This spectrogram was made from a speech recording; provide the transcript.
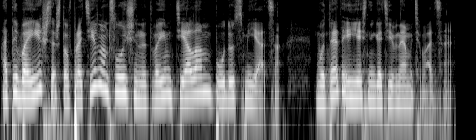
а ты боишься, что в противном случае над твоим телом будут смеяться. Вот это и есть негативная мотивация.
